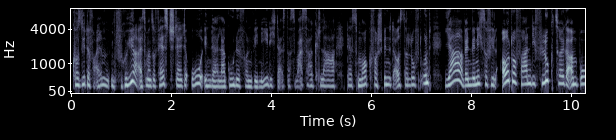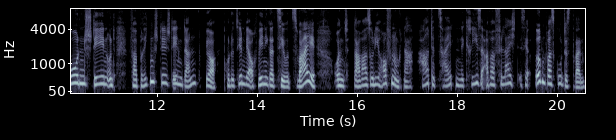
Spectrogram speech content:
kursierte vor allem im Frühjahr, als man so feststellte, oh, in der Lagune von Venedig, da ist das Wasser klar, der Smog verschwindet aus der Luft. Und ja, wenn wir nicht so viel Auto fahren, die Flugzeuge am Boden stehen und Fabriken stillstehen, dann ja, produzieren wir auch weniger CO2. Und da war so die Hoffnung, na, harte Zeiten, eine Krise, aber vielleicht ist ja irgendwas Gutes dran.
